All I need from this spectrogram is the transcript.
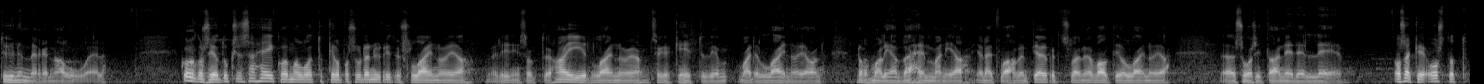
Tyynemeren alueelle. Korkosijoituksessa heikoimman luottokelpoisuuden yrityslainoja, eli niin sanottuja high lainoja sekä kehittyvien maiden lainoja on normaalia vähemmän ja, ja näitä vahvempia yrityslainoja ja valtionlainoja suositaan edelleen. Osakeostot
